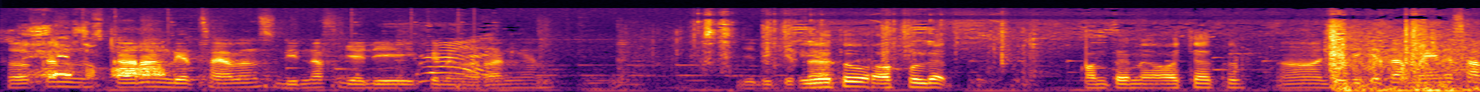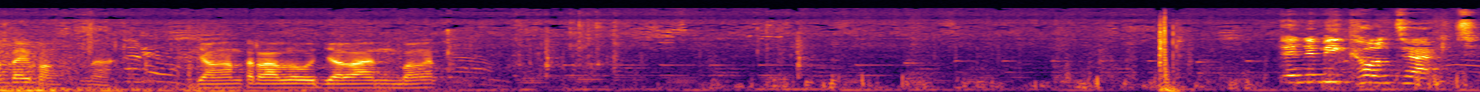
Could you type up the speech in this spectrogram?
Soalnya kan sekarang dead silence di nerf jadi kedengeran kan. Jadi kita Iya tuh aku lihat kontennya Ocha tuh. Oh, jadi kita mainnya santai bang. Nah, jangan terlalu jalan banget. Enemy contact.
